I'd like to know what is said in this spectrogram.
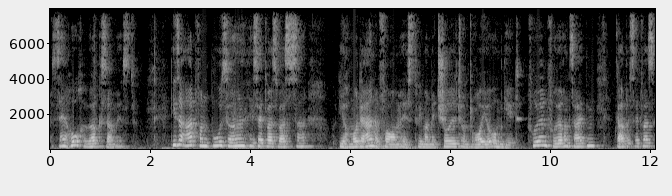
sehr hochwirksam ist. Diese Art von Buße ist etwas, was die moderne Form ist, wie man mit Schuld und Reue umgeht. Früher in früheren Zeiten gab es etwas,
